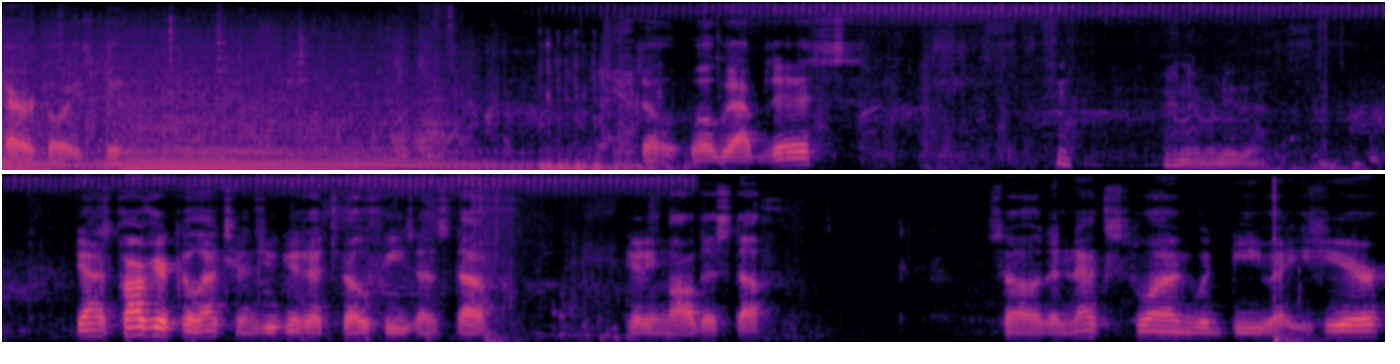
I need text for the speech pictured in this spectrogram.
territories too. So we'll grab this. I never knew that. Yeah, as part of your collections, you get a trophies and stuff, getting all this stuff. So the next one would be right here.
